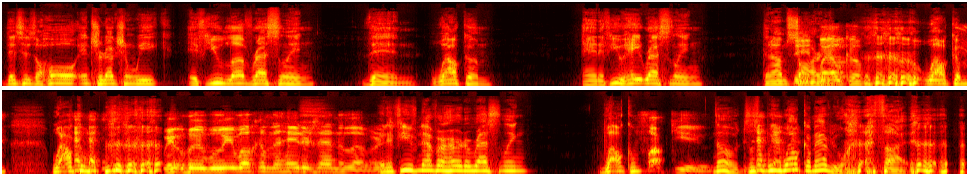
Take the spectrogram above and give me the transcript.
this is a whole introduction week. If you love wrestling, then welcome. And if you hate wrestling, then I'm Then sorry. welcome. welcome. Welcome. we, we, we welcome the haters and the lovers. and if you've never heard of wrestling, welcome. Fuck you. No, just we welcome everyone. I thought.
